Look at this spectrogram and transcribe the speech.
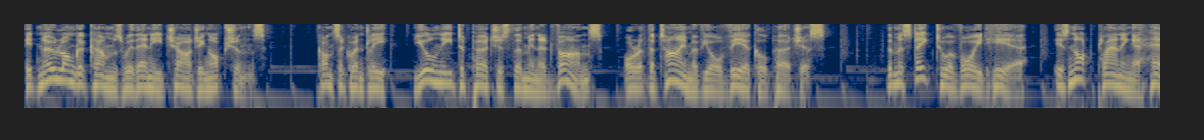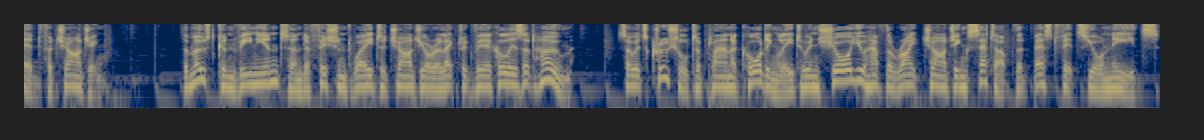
it no longer comes with any charging options. Consequently, you'll need to purchase them in advance or at the time of your vehicle purchase. The mistake to avoid here is not planning ahead for charging. The most convenient and efficient way to charge your electric vehicle is at home, so it's crucial to plan accordingly to ensure you have the right charging setup that best fits your needs.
